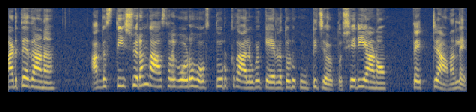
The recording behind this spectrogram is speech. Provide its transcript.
അടുത്തേതാണ്. അഗസ്തീശ്വരം കാസർഗോഡ് ഹോസ്തൂർക്ക് താലൂക്കുകൾ കേരളത്തോട് കൂട്ടിച്ചേർത്തു. ശരിയാണോ? തെറ്റാണല്ലേ?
